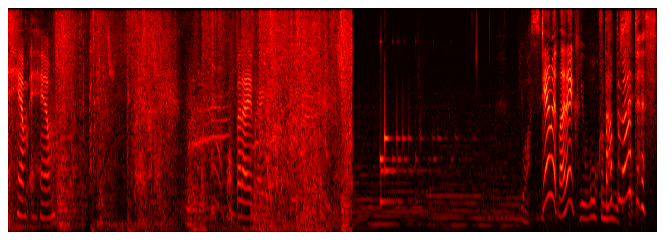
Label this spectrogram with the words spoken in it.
Ahem, ahem. But I am very You are sick. Damn it, Lennox! You walk Stop the madness!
